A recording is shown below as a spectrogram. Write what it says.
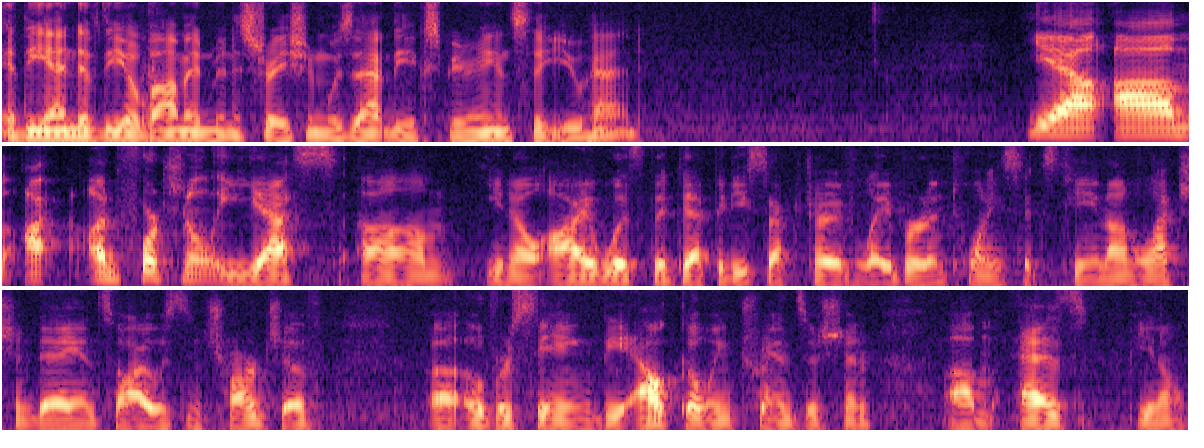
at the end of the Obama administration, was that the experience that you had? Yeah, um, I, unfortunately, yes. Um, you know, I was the Deputy Secretary of Labor in 2016 on Election Day, and so I was in charge of uh, overseeing the outgoing transition. Um, as you know,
